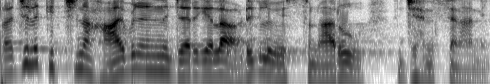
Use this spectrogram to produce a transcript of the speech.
ప్రజలకిచ్చిన హామీలన్నీ జరిగేలా అడుగులు వేస్తున్నారు జనసేనాని.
